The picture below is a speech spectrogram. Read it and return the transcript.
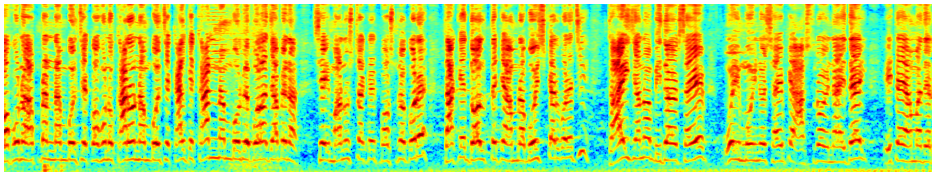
কখনো আপনার নাম বলছে, কখনো কারও নাম বলছে, কালকে কার নাম বলবে বলা যাবে না। সেই মানুষটাকে প্রশ্ন করে তাকে দল থেকে আমরা বহিষ্কার করেছি। তাই যেন বিধায়ক সাহেব ওই মৈন সাহেবকে আশ্রয় নাই দেয়, এটাই আমাদের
